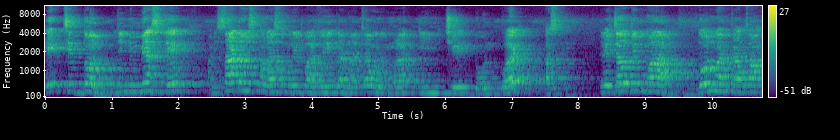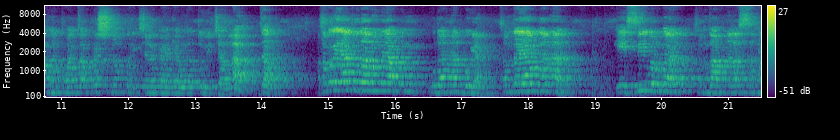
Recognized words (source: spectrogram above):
एक छेद दोन म्हणजे निम्मे असते. आणि साठ अंश कोणासमोरील बाजू ही कर्णाच्या वर्गमुळात तीन छेद दोन पट असते. तर याच्यावरती तुम्हाला दोन मार्काचा महत्त्वाचा प्रश्न परीक्षेला काय केला जातो विचारला जातो. आता बघा याच उदाहरणामध्ये आपण उदाहरणात बघूया. समजा या उदाहरणात एसी बरोबर समजा आपल्याला सहा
